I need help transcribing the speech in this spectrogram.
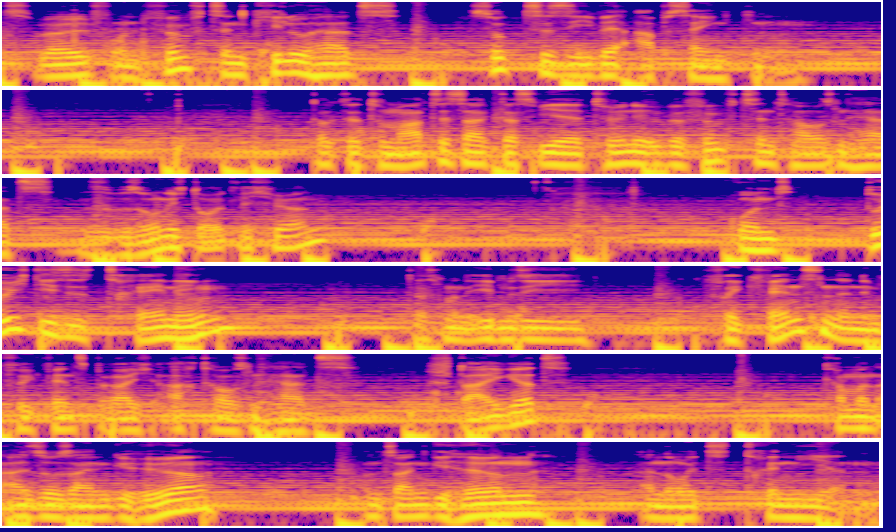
12 und 15 Kilohertz sukzessive absenken. Dr. Tomate sagt, dass wir Töne über 15.000 Hertz sowieso nicht deutlich hören. Und durch dieses Training, dass man eben sie Frequenzen in dem Frequenzbereich 8000 Hertz steigert, kann man also sein Gehör und sein Gehirn erneut trainieren.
